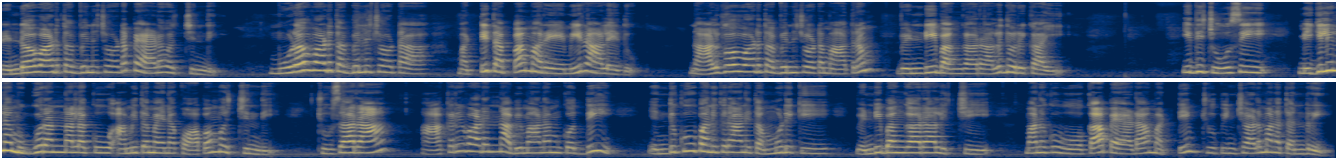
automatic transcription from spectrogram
రెండోవాడు తవ్విన చోట పేడ వచ్చింది. మూడోవాడు తవ్విన చోట మట్టి తప్ప మరేమీ రాలేదు. నాలుగోవాడు తవ్విన చోట మాత్రం వెండి బంగారాలు దొరికాయి. ఇది చూసి మిగిలిన ముగ్గురన్నలకు అమితమైన కోపం వచ్చింది. చూసారా ఆఖరివాడన్న అభిమానం కొద్దీ ఎందుకు పనికిరాని తమ్ముడికి వెండి బంగారాలిచ్చి మనకు ఓకా పేడ మట్టి చూపించాడు మన తండ్రి.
